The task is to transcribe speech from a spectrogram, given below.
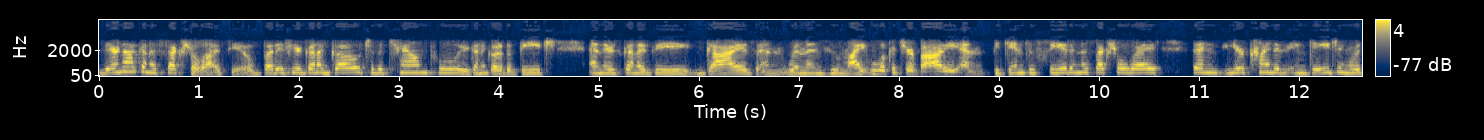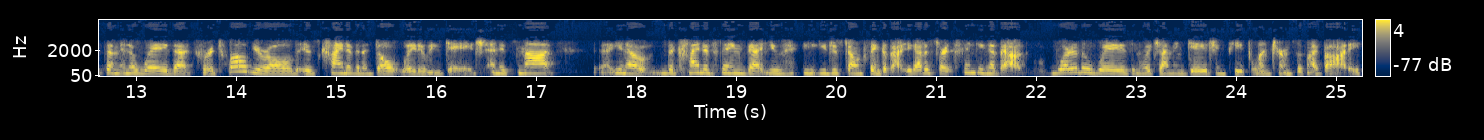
they're not going to sexualize you. But if you're going to go to the town pool or you're going to go to the beach and there's going to be guys and women who might look at your body and begin to see it in a sexual way, then you're kind of engaging with them in a way that for a 12 year old is kind of an adult way to engage. And it's not you know the kind of thing that you you just don't think about you got to start thinking about what are the ways in which i'm engaging people in terms of my body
